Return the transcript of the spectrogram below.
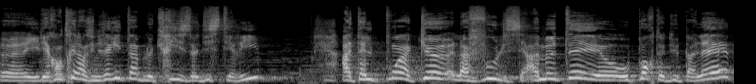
il est rentré dans une véritable crise d'hystérie à tel point que la foule s'est ameutée aux portes du palais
